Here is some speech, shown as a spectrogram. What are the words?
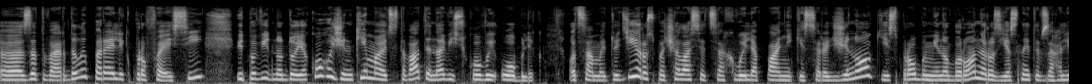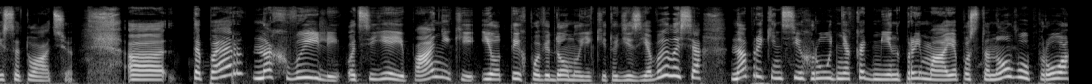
е, затвердили перелік професій, відповідно до якого жінки мають ставати на військовий облік. От саме тоді розпочалася ця хвиля паніки серед жінок і спроби Міноборони роз'яснити взагалі ситуацію. Е, тепер на хвилі оцієї паніки і от тих повідомлень, які тоді з'явилися, наприкінці грудня Кабмін приймає постанову про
